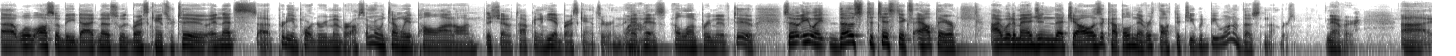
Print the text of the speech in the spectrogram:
uh, will also be diagnosed with breast cancer too. And that's uh, pretty important to remember. I remember one time we had Paul Ott on the show talking, he had breast cancer and had, has a lump removed too. So, anyway, those statistics out there, I would imagine that y'all as a couple never thought that you would be one of those numbers. Never. Uh,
